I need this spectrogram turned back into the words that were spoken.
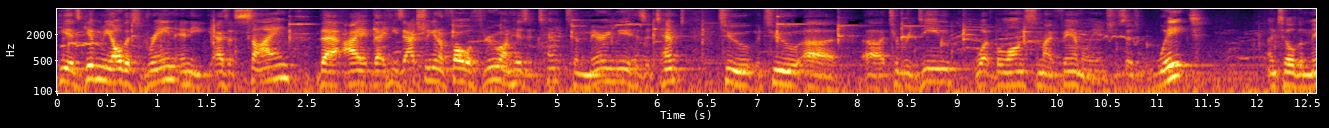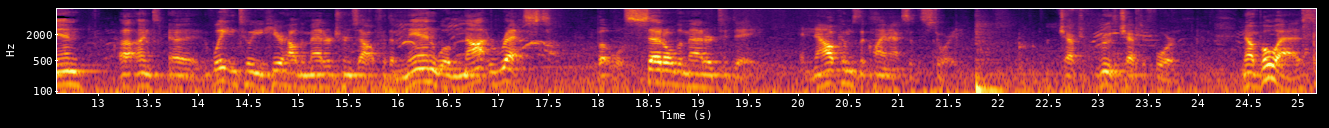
He has given me all this grain, and he as a sign that I that he's actually going to follow through on his attempt to marry me, his attempt to to uh, uh, to redeem what belongs to my family. And she says, Wait until the man uh, uh, wait until you hear how the matter turns out, for the man will not rest, but will settle the matter today. And now comes the climax of the story. Chapter, Ruth chapter 4. Now Boaz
